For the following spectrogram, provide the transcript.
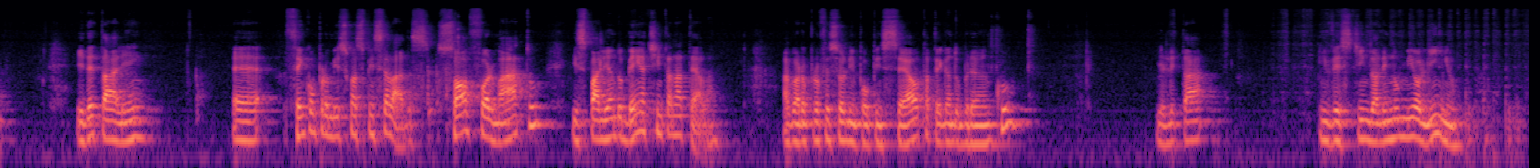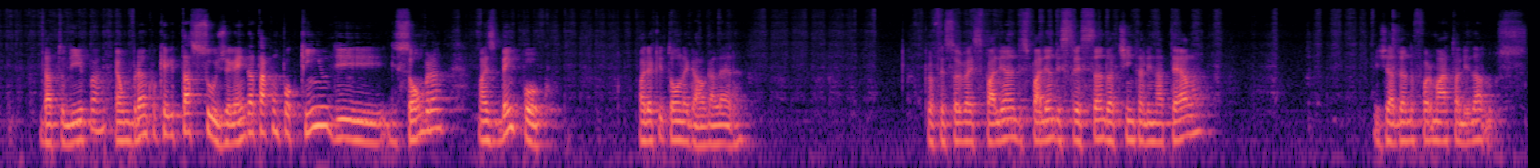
E detalhe, hein? É, sem compromisso com as pinceladas, só formato espalhando bem a tinta na tela. Agora o professor limpou o pincel, tá pegando branco e ele tá investindo ali no miolinho da tulipa. É um branco que ele está sujo, ele ainda está com um pouquinho de, de sombra, mas bem pouco. Olha que tom legal, galera. O professor vai espalhando, espalhando, estressando a tinta ali na tela. E já dando formato ali da luz.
